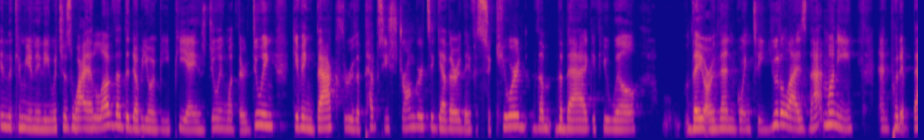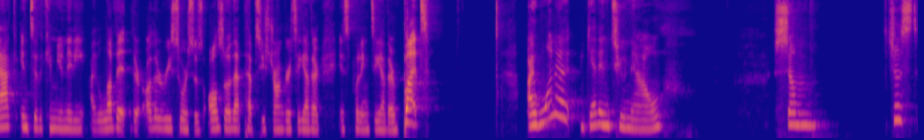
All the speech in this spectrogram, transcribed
in the community, which is why I love that the WNBPA is doing what they're doing, giving back through the Pepsi Stronger Together. They've secured the, the bag, if you will, they are then going to utilize that money and put it back into the community. I love it. There are other resources also that Pepsi Stronger Together is putting together. But I want to get into now some just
